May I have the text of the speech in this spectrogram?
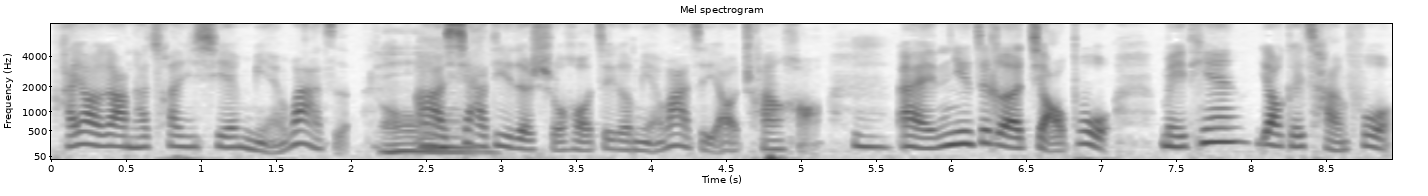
还要让他穿一些棉袜子哦啊，下地的时候这个棉袜子也要穿好。嗯哎，你这个脚部每天要给产妇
